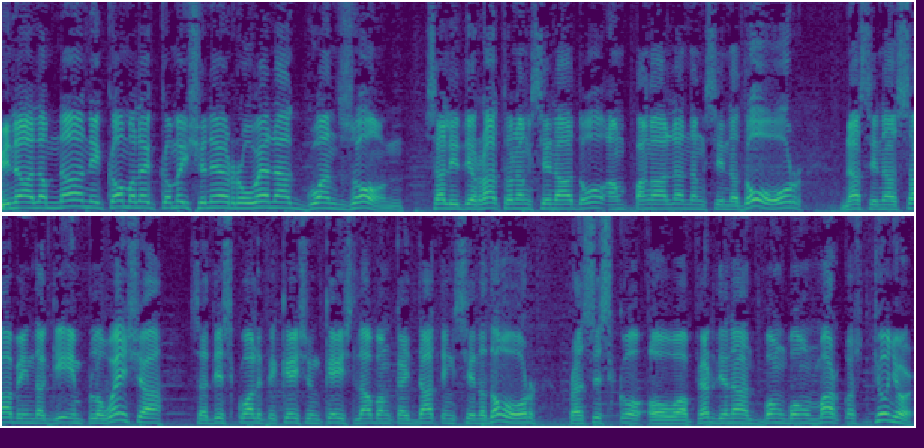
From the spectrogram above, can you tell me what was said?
Pinaalam na ni Comelec Commissioner Rowena Guanzon sa liderato ng Senado ang pangalan ng senador na sinasabing nag iimpluwensya sa disqualification case labang kay dating senador Francisco o uh, Ferdinand Bongbong Marcos Jr.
